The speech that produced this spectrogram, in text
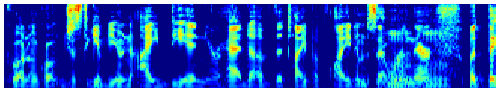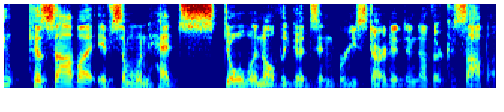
quote unquote just to give you an idea in your head of the type of items that were in there. Mhm. but think kasaba if someone had stolen all the goods and restarted another kasaba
